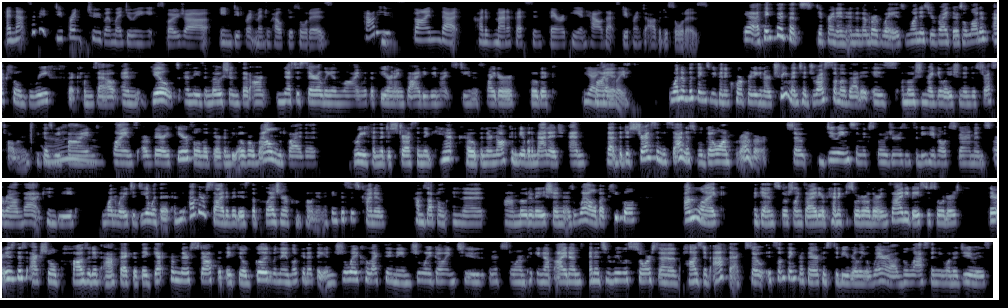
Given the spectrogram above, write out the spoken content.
And that's a bit different to when we're doing exposure in different mental health disorders. How do you find that kind of manifests in therapy and how that's different to other disorders? Yeah, I think that that's different in, in, a number of ways. One is you're right. There's a lot of actual grief that comes out and guilt and these emotions that aren't necessarily in line with the fear and anxiety we might see in a spider yeah, client. exactly. One of the things we've been incorporating in our treatment to address some of that is emotion regulation and distress tolerance because we find ah. clients are very fearful that they're going to be overwhelmed by the grief and the distress and they can't cope and they're not going to be able to manage and that the distress and the sadness will go on forever. So doing some exposures and some behavioral experiments around that can be one way to deal with it. And the other side of it is the pleasure component. I think this is kind of comes up in the um, motivation as well. But people, unlike again social anxiety or panic disorder or other anxiety based disorders, there is this actual positive affect that they get from their stuff, that they feel good when they look at it. They enjoy collecting. They enjoy going to the thrift store and picking up items. And it's a real source of positive affect. So it's something for therapists to be really aware of. The last thing we want to do is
